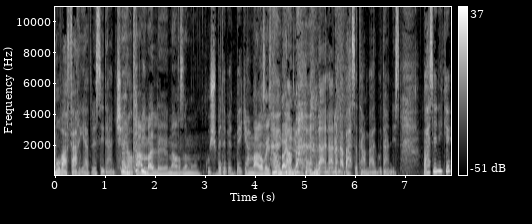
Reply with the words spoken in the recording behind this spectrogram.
موفقیت رسیدن. چرا؟ تنبل مغزمون. گوش بده بهت بگم. مغزای تنبلی نه نه نه بحث تنبل بودن نیست. بحث اینی که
